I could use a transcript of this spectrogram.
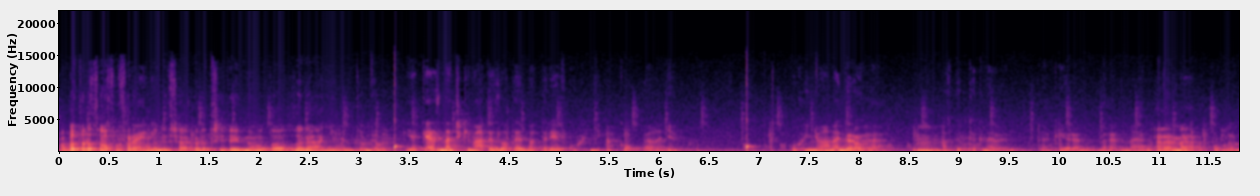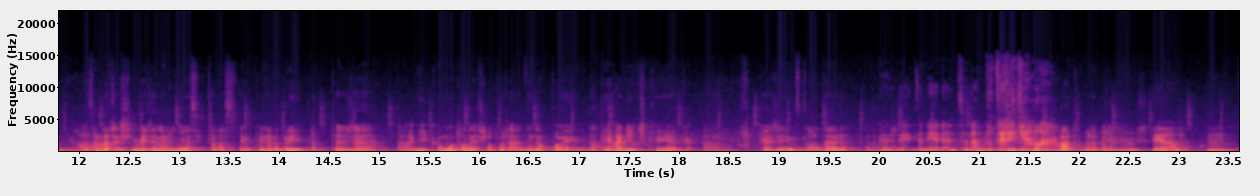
A byl to docela fofr, podle mě třeba jako do tří týdnů od toho zadání oni to měli. Jaké značky máte zlaté baterie v kuchyni a koupelně? V kuchyni máme grohe Hmm. a zbytek nevím. Jaký rem, remmer? Remer, podle mě. Ale zrovna řešíme, že nevíme, jestli to vlastně úplně dobrý, protože eh, nikomu to nešlo pořádně napojit na ty hadičky a, a každý instalatér. eh, Každý ten jeden, co nám to tady dělá. Dva to byly podle mě už. Jo? Hmm.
